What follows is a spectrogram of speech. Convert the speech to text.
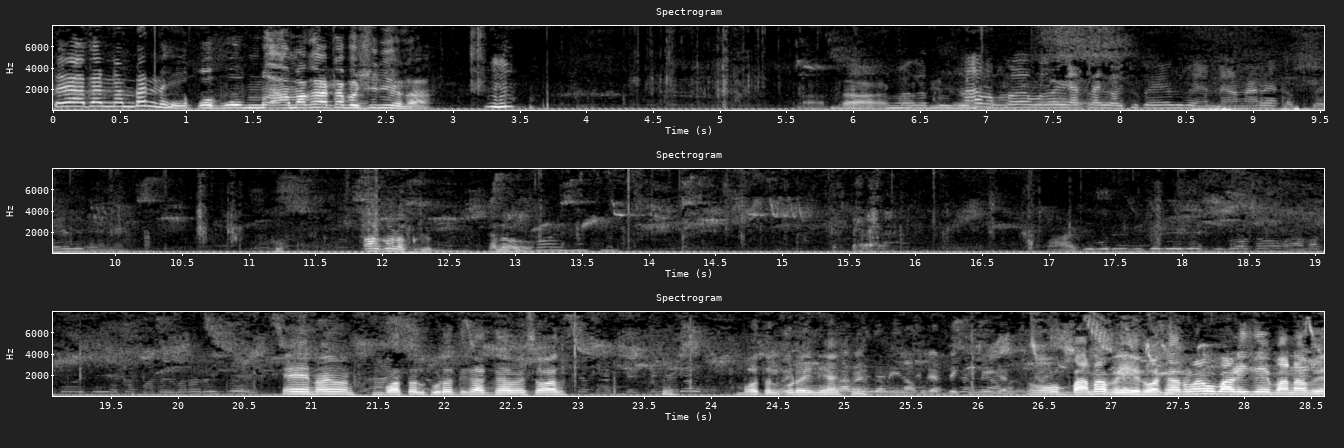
তো আবার নাম্বার নেই। ও, ও, আমাকে একটা বেশি নিয়ে না। আর কোনো হ্যালো। এ নয়ন বোতল কুড়োতে যেতে হবে চল। বোতল কুড়োই নিয়ে আসি। ও বানাবে রসার মাও বাড়িতে বানাবে।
